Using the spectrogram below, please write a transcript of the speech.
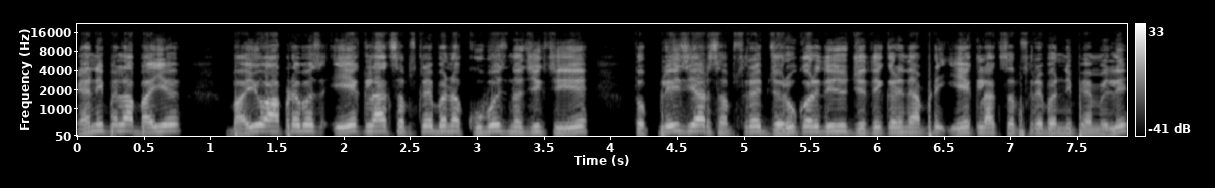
એની પહેલા ભાઈએ, ભાઈઓ, આપણે બસ એક લાખ સબસ્ક્રાઈબરના ખૂબ જ નજીક છીએ, તો પ્લીઝ યાર સબસ્ક્રાઈબ જરૂર કરી દેજો, જેથી કરીને આપણી એક લાખ સબસ્ક્રાઈબરની ફેમિલી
